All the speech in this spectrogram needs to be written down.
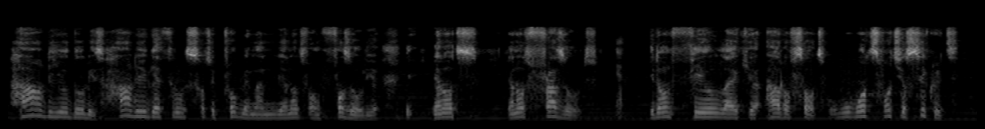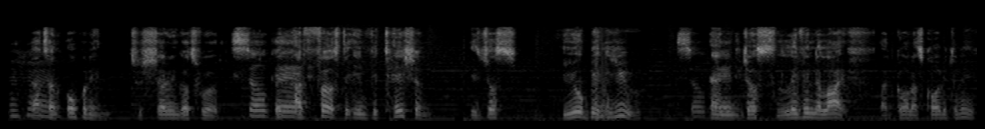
how do you do this? How do you get through such a problem and you're not fuzzled? You're, you're not you're not frazzled. Yeah. You don't feel like you're out of sorts. What's what's your secret? Mm-hmm. That's an opening to sharing God's word. So good. But at first, the invitation is just you being you so and just living the life that God has called you to live.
